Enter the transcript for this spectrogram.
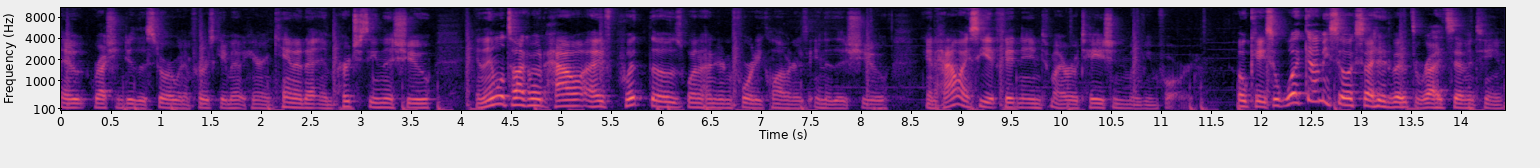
out, rushing to the store when it first came out here in Canada and purchasing this shoe. And then we'll talk about how I've put those 140 kilometers into this shoe and how I see it fitting into my rotation moving forward. Okay, so what got me so excited about the Ride 17?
